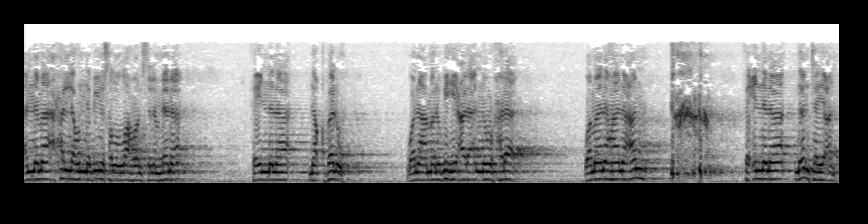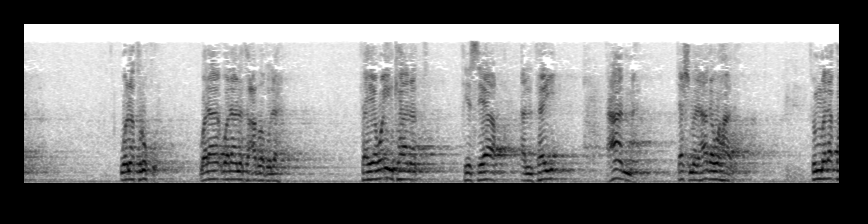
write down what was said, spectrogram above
أن ما أحله النبي صلى الله عليه وسلم لنا فإننا نقبله. ونعمل به على أنه حلال. وما نهانا عنه فإننا ننتهي عنه ونتركه ولا ولا نتعرض له. فهي وإن كانت في سياق الفيء عامة تشمل هذا وهذا. ثم ذكر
